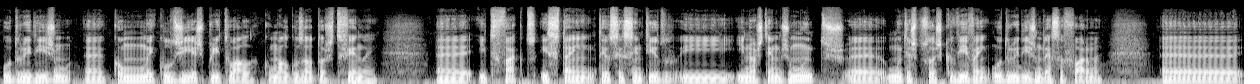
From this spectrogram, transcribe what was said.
o druidismo uh, como uma ecologia espiritual, como alguns autores defendem. Uh, e de facto isso tem, tem o seu sentido, e, e nós temos muitos, muitas pessoas que vivem o druidismo dessa forma uh,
